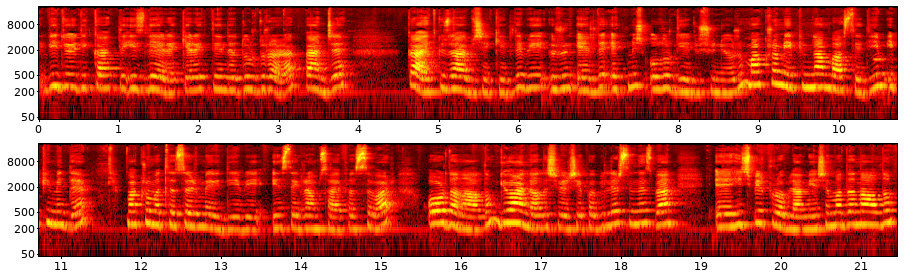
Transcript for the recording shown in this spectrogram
videoyu dikkatli izleyerek gerektiğinde durdurarak bence gayet güzel bir şekilde bir ürün elde etmiş olur diye düşünüyorum. Makrome ipimden bahsedeyim. İpimi de Makroma Tasarım Evi diye bir Instagram sayfası var. Oradan aldım. Güvenli alışveriş yapabilirsiniz. Ben e, hiçbir problem yaşamadan aldım.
